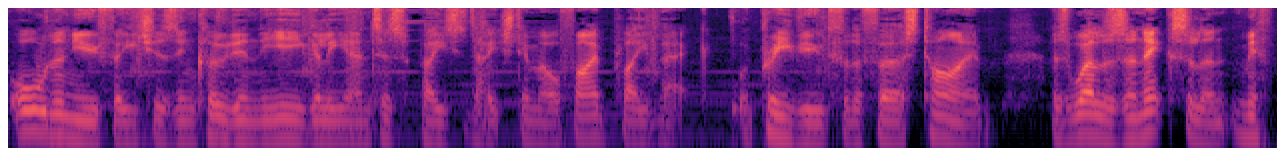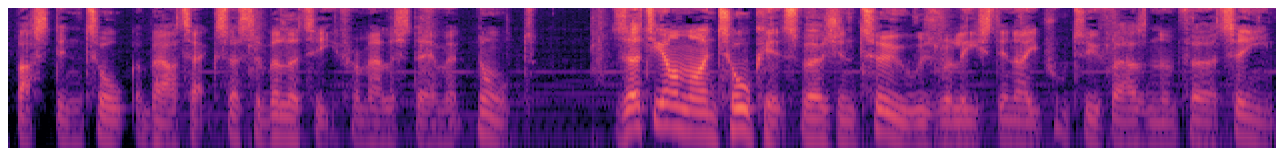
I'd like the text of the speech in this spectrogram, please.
all the new features, including the eagerly anticipated HTML5 playback, were previewed for the first time, as well as an excellent myth busting talk about accessibility from Alastair McNaught. Xerte Online Toolkits version 2 was released in April 2013,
